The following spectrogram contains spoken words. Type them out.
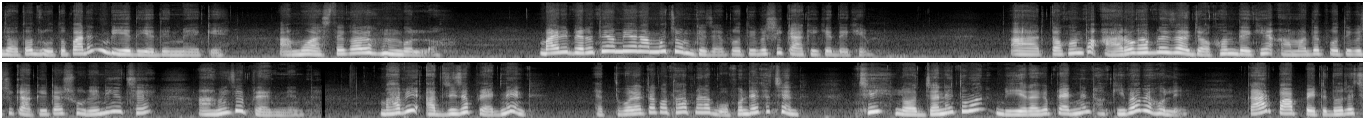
যত দ্রুত পারেন বিয়ে দিয়ে দিন মেয়েকে। আম্মু আসতে করে হুম বলল। বাইরে বেরোতে আমি আর আম্মু চমকে যাই প্রতিবেশী কাকিকে দেখে। আর তখন তো আরও ঘাবড়ে যায়, যখন দেখি আমাদের প্রতিবেশী কাকিটা শুনে নিয়েছে আমি যে প্রেগনেন্ট ভাবি আদ্রিজা প্রেগনেন্ট এত বড় একটা কথা আপনারা গোপন রেখেছেন? ছি, লজ্জা নেই তোমার? বিয়ের আগে প্রেগনেন্ট কীভাবে হলে? কার পাপ পেটে ধরেছ?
